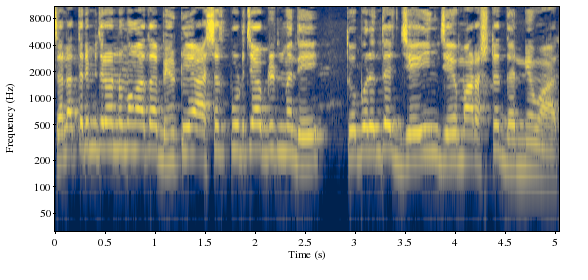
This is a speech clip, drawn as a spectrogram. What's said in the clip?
चला तर मित्रांनो मग आता भेटूया अशाच पुढच्या अपडेटमध्ये. तोपर्यंत जय हिंद जय महाराष्ट्र. धन्यवाद.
